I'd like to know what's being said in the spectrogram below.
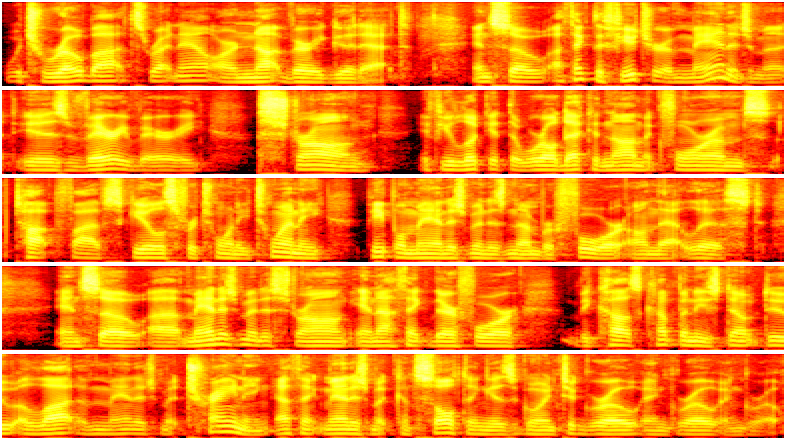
which robots right now are not very good at. And so I think the future of management is very, very strong. If you look at the World Economic Forum's top five skills for 2020, people management is number four on that list. And so uh, management is strong, and I think therefore, because companies don't do a lot of management training, I think management consulting is going to grow and grow and grow.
